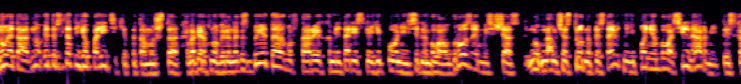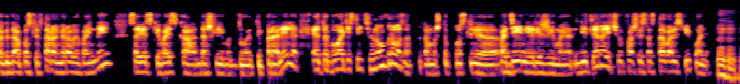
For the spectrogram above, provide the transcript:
но это, одно, это результат ее политики, потому что, во-первых, новый рынок сбыта, во-вторых, милитаристская Япония действительно была угрозой. Мы сейчас, ну, нам сейчас трудно представить, но Япония была сильной армией. То есть, когда после Второй мировой войны советские войска дошли вот до этой параллели, это была действительно угроза, потому что после падения режима Гитлера еще фашисты оставались в Японии. Угу.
